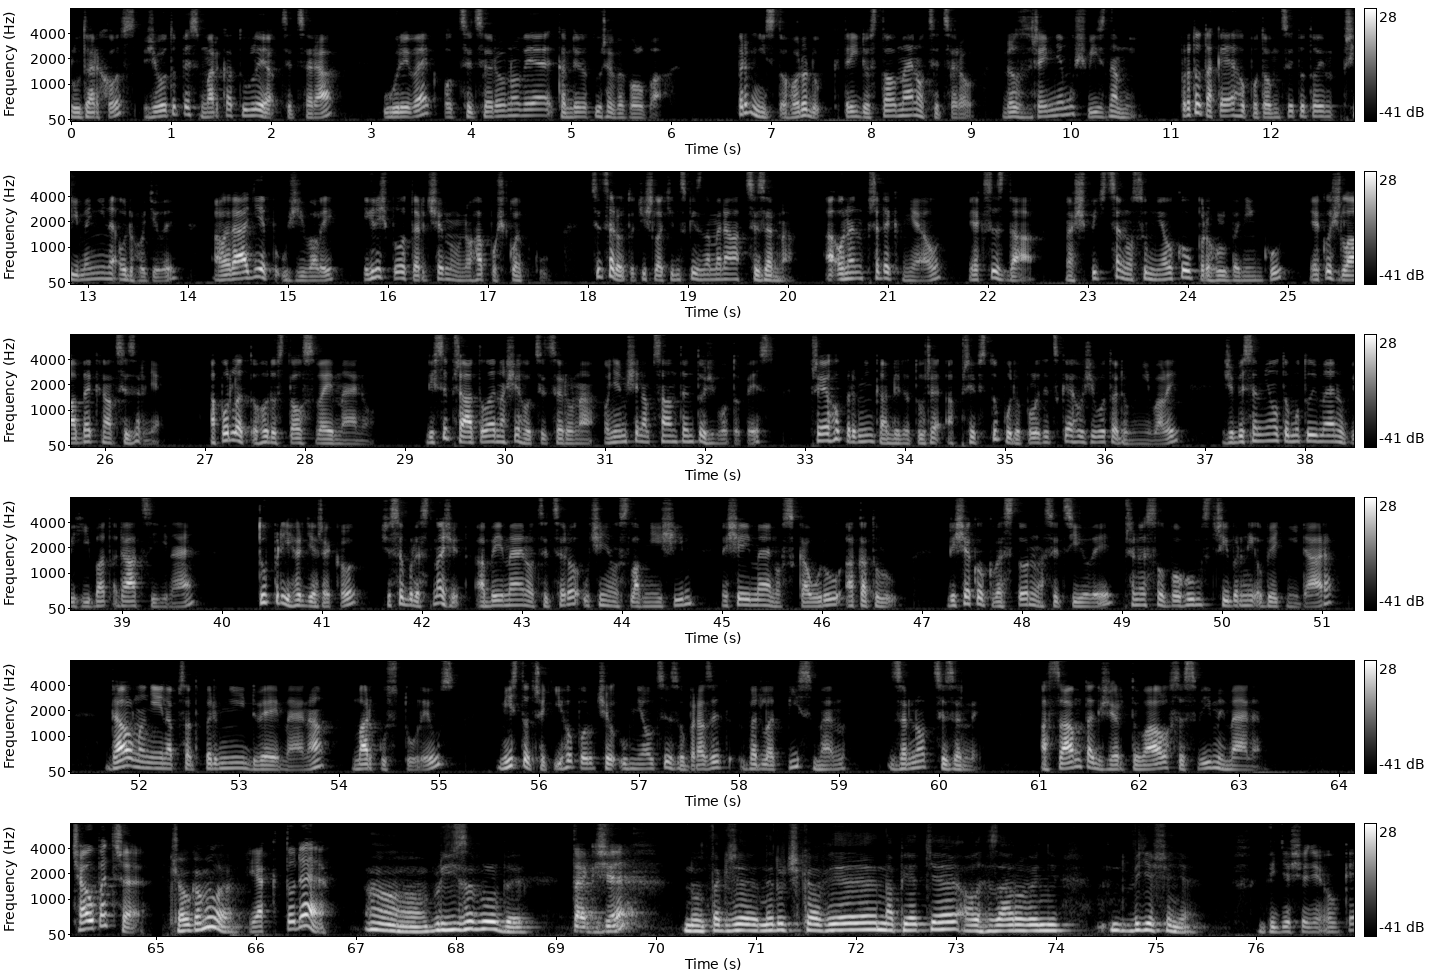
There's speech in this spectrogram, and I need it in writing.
Plutarchos, životopis Marka Tulia Cicera, úryvek o Ciceronově kandidatuře ve volbách. První z toho rodu, který dostal jméno Cicero, byl zřejmě muž významný, proto také jeho potomci toto příjmení neodhodili, ale rádi je používali, i když bylo terčem mnoha pošklepků. Cicero totiž latinsky znamená cizerna a onen předek měl, jak se zdá, na špičce nosu mělkou prohlubeninku jako žlábek na cizrně a podle toho dostal své jméno. Když se přátelé našeho Cicerona, o němž je napsán tento životopis, při jeho první kandidatuře a při vstupu do politického života domnívali, že by se mělo tomuto jménu vyhýbat a dát si jiné, tu prý hrdě řekl, že se bude snažit, aby jméno Cicero učinil slavnějším než je jméno Skaurů a Katulů. Když jako kvestor na Sicílii přenesl bohům stříbrný obětní dar, dal na něj napsat první dvě jména, Marcus Tullius, místo třetího poručil umělci zobrazit vedle písmem zrno cizrny a sám tak žertoval se svým jménem. Čau Petře. Čau Kamile. Jak to jde? A, blíží se volby. Takže? No takže nedočkavě, napětě, ale zároveň vyděšeně. Vyděšeně, OK.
